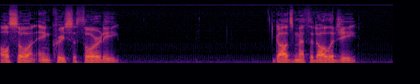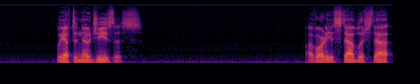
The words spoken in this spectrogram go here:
also on increased authority, God's methodology. We have to know Jesus. I've already established that.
